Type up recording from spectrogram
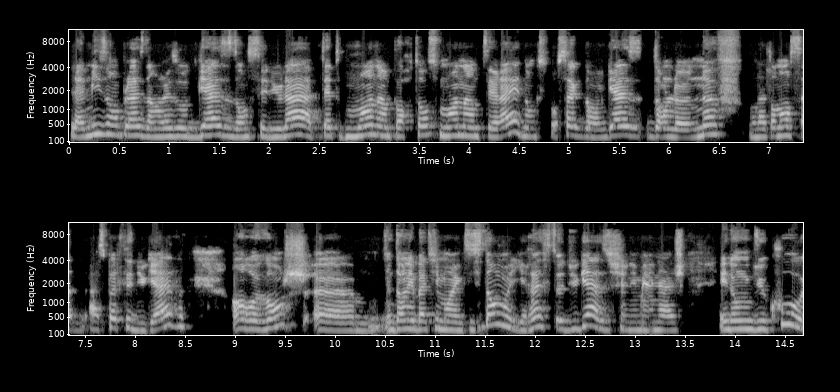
la mise en place d'un réseau de gaz dans ces lieux-là a peut-être moins d'importance, moins d'intérêt. Donc c'est pour ça que dans le gaz, dans le neuf, on a tendance à, se passer du gaz. En revanche, euh, dans les bâtiments existants, il reste du gaz chez les ménages. Et donc du coup,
